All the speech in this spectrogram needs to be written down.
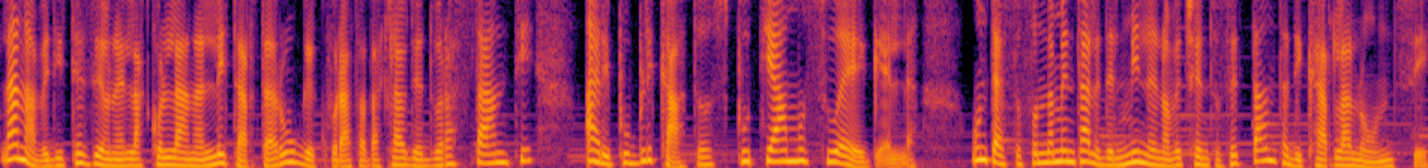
la nave di Teseo nella collana Le Tartarughe, curata da Claudia Durastanti, ha ripubblicato Sputiamo su Hegel, un testo fondamentale del 1970 di Carla Lonzi,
